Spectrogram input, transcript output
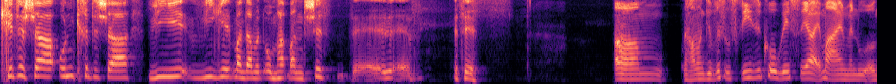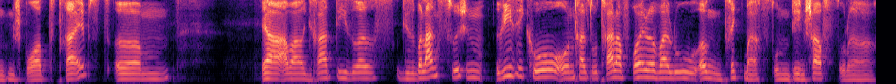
kritischer, unkritischer? Wie, wie geht man damit um? Hat man Schiss? Äh, äh, erzähl. Ähm, ja, ein gewisses Risiko gehst du ja immer ein, wenn du irgendeinen Sport treibst. Ähm, ja, aber gerade dieses, diese Balance zwischen Risiko und halt totaler Freude, weil du irgendeinen Trick machst und den schaffst oder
